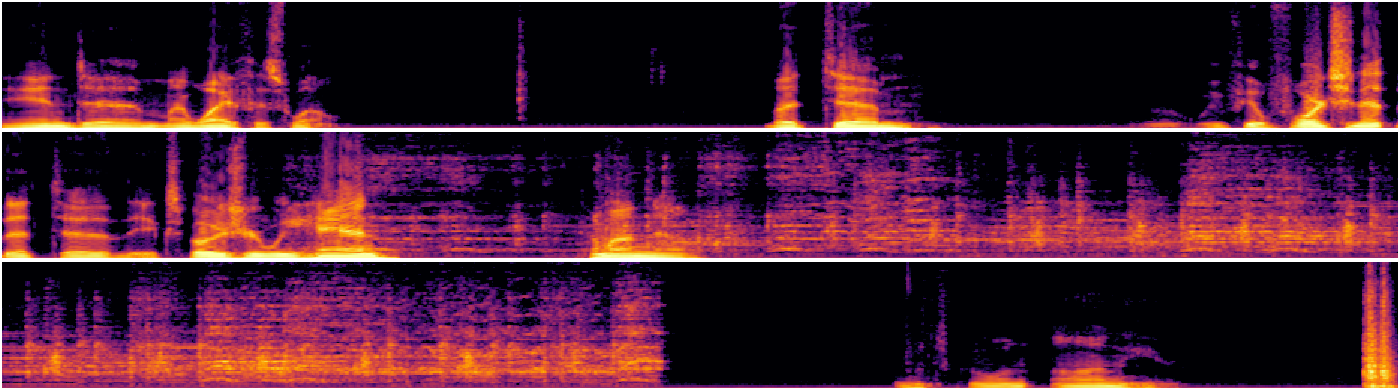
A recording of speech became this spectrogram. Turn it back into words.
And uh, my wife as well. But um, we feel fortunate that uh, the exposure we had. Come on now. What's going on here? I'm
